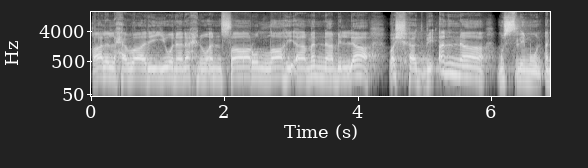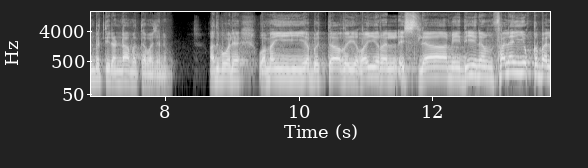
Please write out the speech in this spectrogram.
قال الحواريون نحن أنصار الله آمنا بالله واشهد بأننا مسلمون أنبتي രണ്ടാമത്തെ വചനം അതുപോലെ ومن يبتغي غير الإسلام دينا فلن يقبل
